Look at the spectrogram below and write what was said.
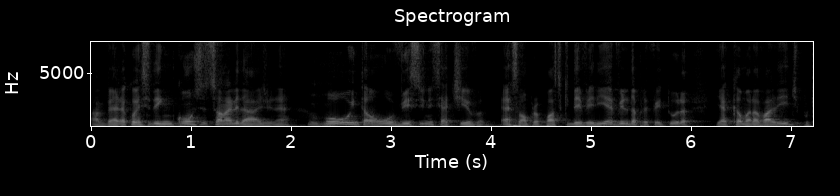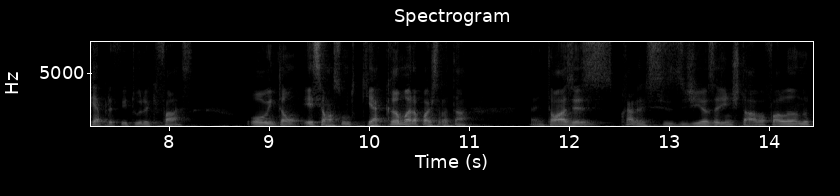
a velha conhecida inconstitucionalidade, né? Uhum. Ou então o vice de iniciativa. Essa é uma proposta que deveria vir da prefeitura e a Câmara valide, porque é a prefeitura que faz. Ou então esse é um assunto que a Câmara pode tratar. Então, às vezes, cara, esses dias a gente estava falando.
